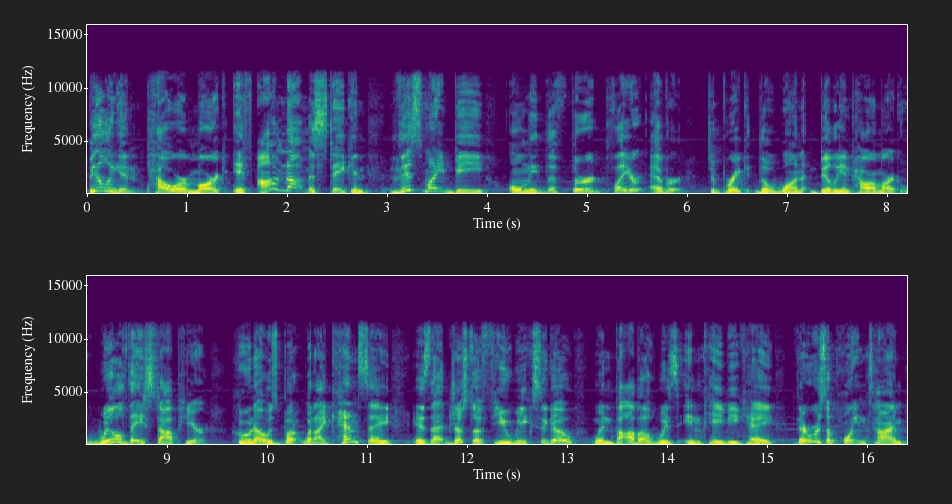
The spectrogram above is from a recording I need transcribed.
billion power mark. If I'm not mistaken this might be only the third player ever to break the 1 billion power mark. Will they stop here? Who knows? But what I can say is that just a few weeks ago when Baba was in kvk there was a point in time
